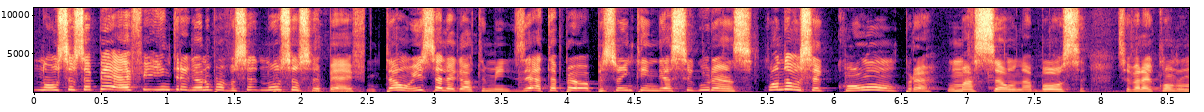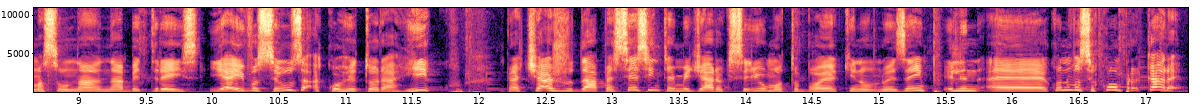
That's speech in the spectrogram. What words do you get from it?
no seu CPF e entregando pra você no seu CPF. Então, isso é legal também dizer, até pra a pessoa entender a segurança. Quando você compra uma ação na bolsa, você vai lá compra uma ação na, na B3, e aí você usa a corretora Rico pra te ajudar, pra ser esse intermediário que seria o motoboy aqui no, no exemplo. Ele, é, quando você compra, cara,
